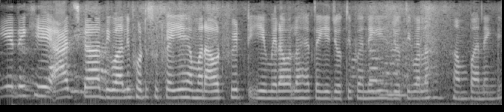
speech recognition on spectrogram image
ये देखिए, आज का दिवाली फोटोशूट का ये हमारा आउटफिट ये मेरा वाला है तो ये ज्योति पहनेगी। ज्योति वाला हम पहनेंगे।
